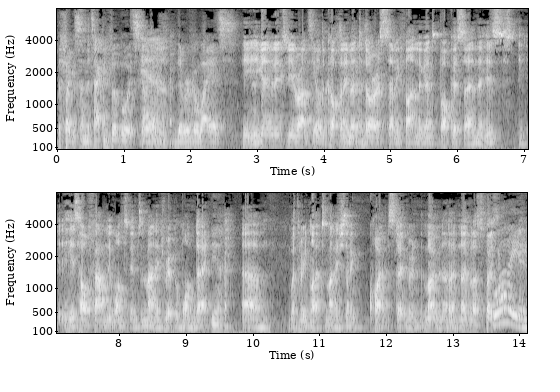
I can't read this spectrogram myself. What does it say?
the focus on attacking football. It's kind Yeah. of the River way as He, he gave an interview right before the Copa Libertadores semi-final against Boca, saying that his his whole family wanted him to manage River one day. Yeah. Um, whether he'd like to manage something quite the state we're in at the moment, I don't know. But I suppose Well, are they in,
